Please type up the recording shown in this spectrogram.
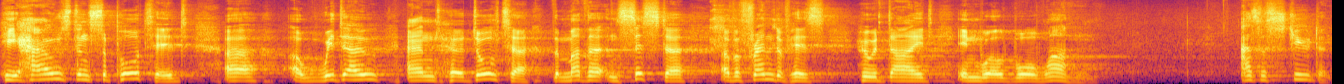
he housed and supported uh, a widow and her daughter, the mother and sister of a friend of his who had died in World War I, as a student.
